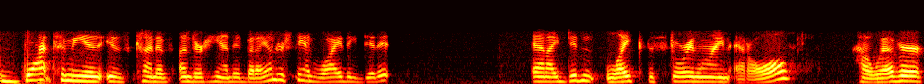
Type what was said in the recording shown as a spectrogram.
that to me is, is kind of underhanded, but I understand why they did it. And I didn't like the storyline at all. However,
